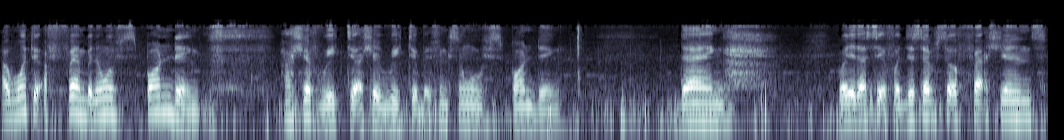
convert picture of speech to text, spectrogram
I wanted a friend, but no one was responding. I should have waited. I should have waited, but I think someone was responding. Dang. Well, yeah, that's it for this episode of Factions.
